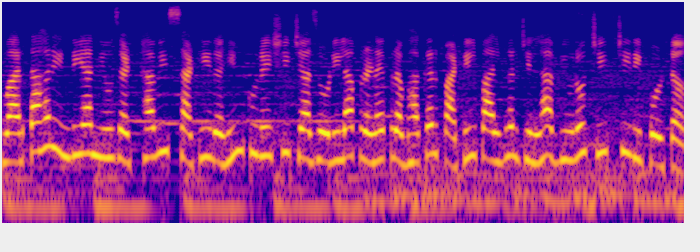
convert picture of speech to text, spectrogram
वार्ताहर इंडिया न्यूज अठ्ठावीससाठी रहीम कुरेशीच्या जोडीला प्रणय प्रभाकर पाटील पालघर जिल्हा ब्युरो चीफची रिपोर्टर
